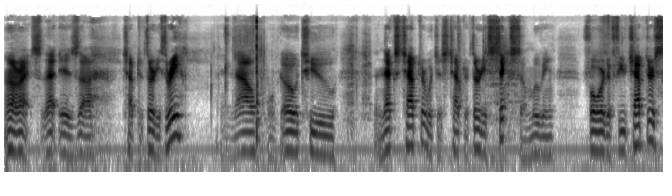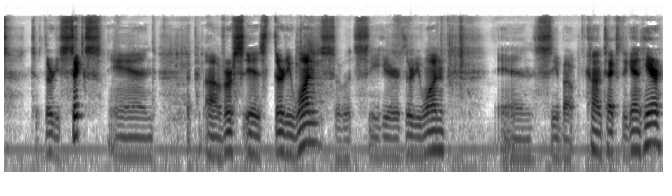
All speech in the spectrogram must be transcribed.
All right, so that is uh, chapter 33. And now we'll go to the next chapter, which is chapter 36. So moving forward a few chapters to 36, and the uh, verse is 31. So let's see here 31 and see about context again here.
